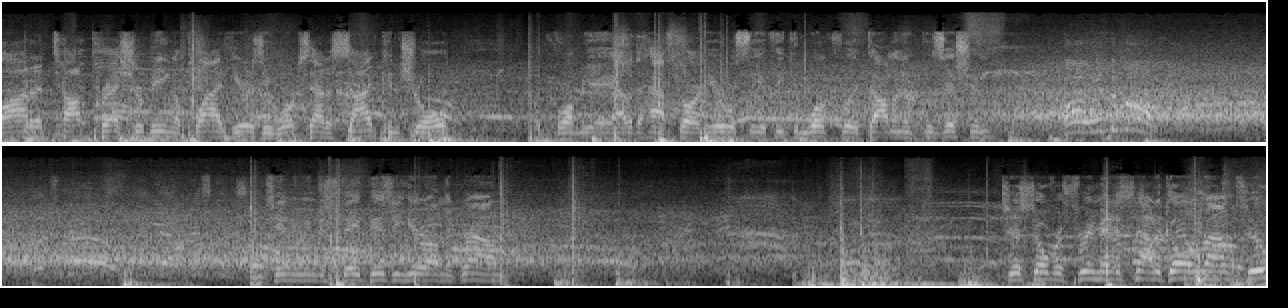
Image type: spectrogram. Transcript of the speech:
Lot of top pressure being applied here as he works out of side control. Cormier out of the half guard here. We'll see if he can work for a dominant position. Oh, in the mouth. Let's go. Get that wrist control. Continuing to stay busy here on the ground. Just over three minutes now to go in round two.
